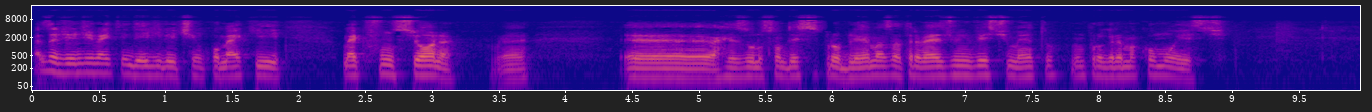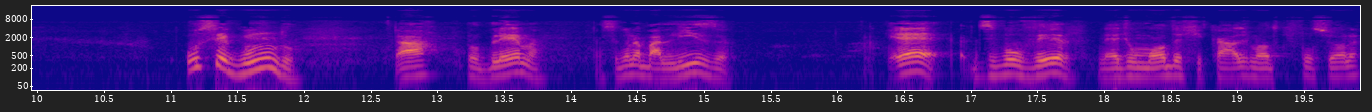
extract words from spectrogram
Mas a gente vai entender direitinho como é que, como é que funciona né, é, a resolução desses problemas através de um investimento num programa como este. O segundo tá, problema, a segunda baliza, é desenvolver né, de um modo eficaz, de um modo que funciona,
